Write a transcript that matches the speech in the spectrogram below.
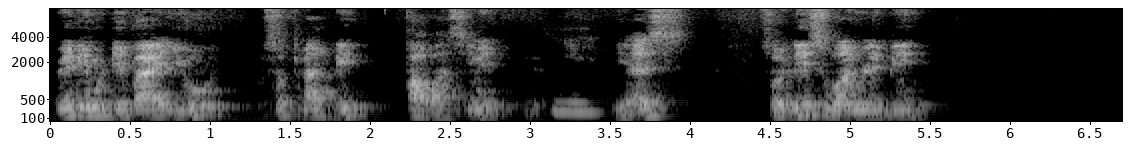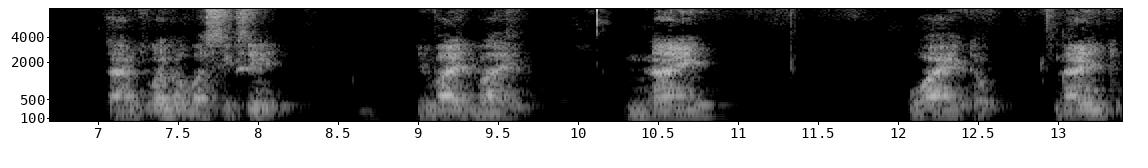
when you divide, you subtract the powers in it. yeah, Yes. So this one will be times 1 over 6 in it. Divide by 9 y to 9 to-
